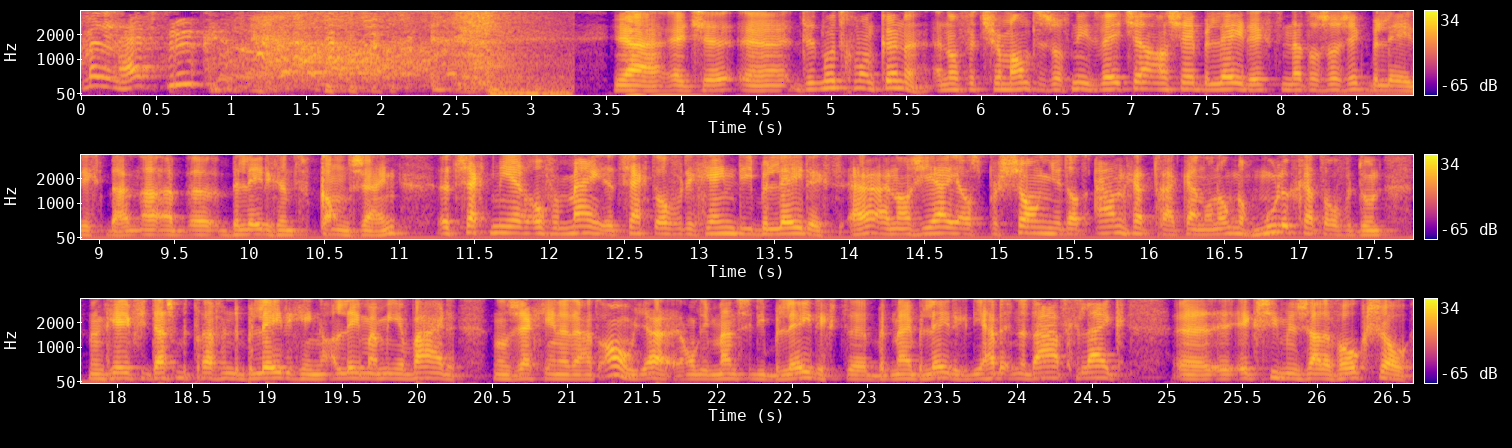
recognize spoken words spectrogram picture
Met een heftruc. Ja, weet je, eh, dit moet gewoon kunnen. En of het charmant is of niet, weet je, als jij beledigt, net als als ik beledigd ben, eh, eh, beledigend kan zijn, het zegt meer over mij. Het zegt over degene die beledigt. Hè? En als jij als persoon je dat aan gaat trekken en dan ook nog moeilijk gaat over doen, dan geef je desbetreffende beledigingen alleen maar meer waarde. Dan zeg je inderdaad, oh ja, al die mensen die beledigd, uh, mij beledigen, die hebben inderdaad gelijk. ik zie mezelf ook zo.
